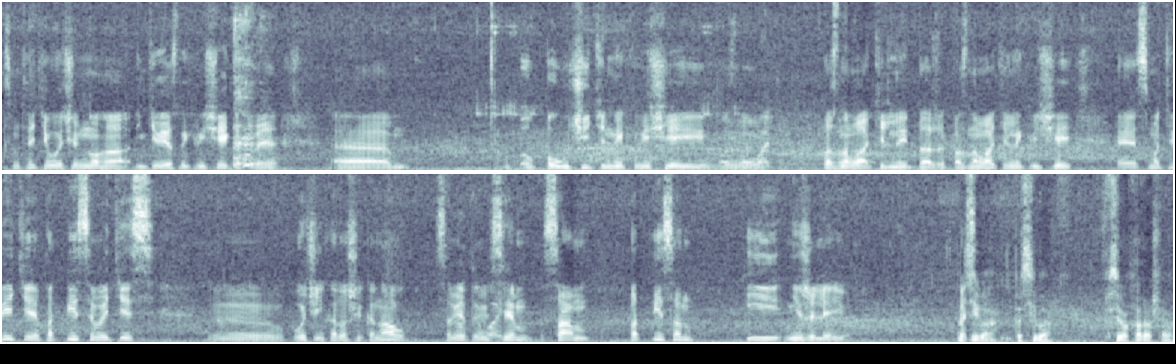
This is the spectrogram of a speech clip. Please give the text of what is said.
Смотрите, очень много интересных вещей, которые э, по- поучительных вещей, э, познавательных даже, познавательных вещей. Э, смотрите, подписывайтесь. Э, очень хороший канал. Советую всем. Сам подписан и не жалею. Спасибо, спасибо. Всего хорошего.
